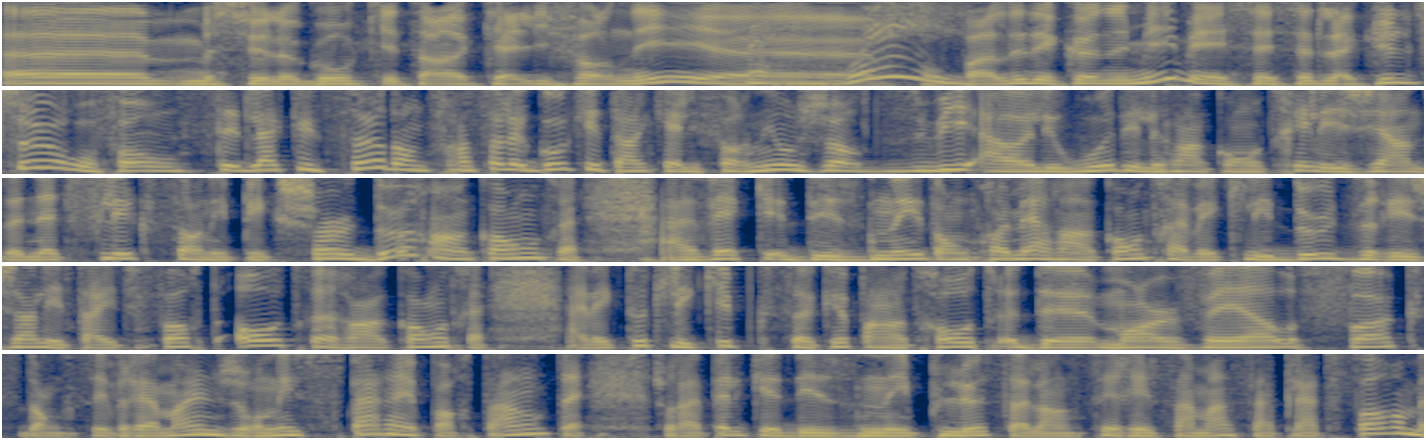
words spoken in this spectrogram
Euh, Monsieur Legault qui est en Californie Ben oui. pour parler d'économie, mais c'est de la culture au fond. C'est de la culture. Donc, François Legault qui est en Californie aujourd'hui à Hollywood, il rencontrait les géants de Netflix, Sony Pictures. Deux rencontres avec Disney. Donc, première rencontre avec les deux dirigeants, les têtes fortes. Autre rencontre avec toute l'équipe qui s'occupe, entre autres, de Marvel, Fox. Donc, c'est vraiment une journée super importante. Je vous rappelle que Disney Plus a lancé récemment sa plateforme.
